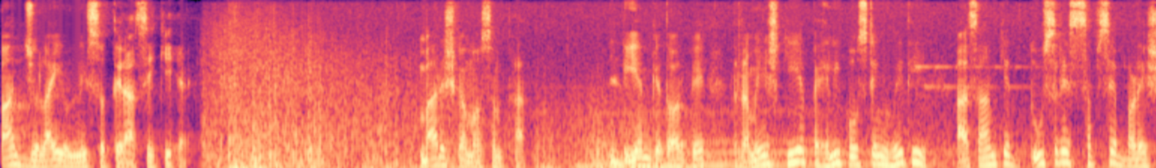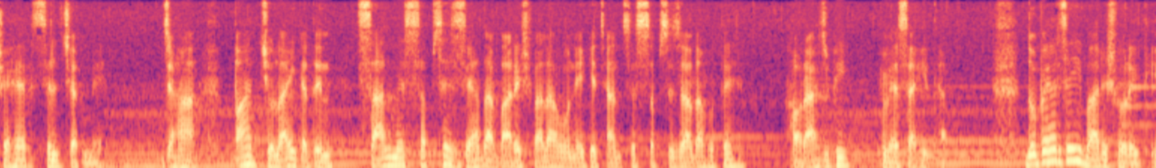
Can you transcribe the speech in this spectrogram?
5 जुलाई उन्नीस सौ तिरासी की है। बारिश का मौसम था। डीएम के तौर पे रमेश की ये पहली पोस्टिंग हुई थी आसाम के दूसरे सबसे बड़े शहर सिलचर में, जहाँ 5 जुलाई का दिन साल में सबसे ज़्यादा बारिश वाला होने के चांसेस सबसे ज़्यादा होते हैं, और आज भी वैसा ही था। दोपहर से ही बारिश हो रही थी,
